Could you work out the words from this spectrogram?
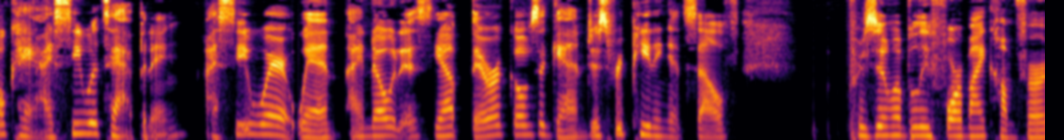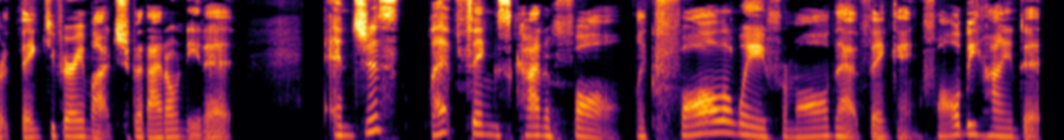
okay, I see what's happening. I see where it went. I notice, yep, there it goes again, just repeating itself, presumably for my comfort. Thank you very much, but I don't need it. And just let things kind of fall, like fall away from all that thinking, fall behind it,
